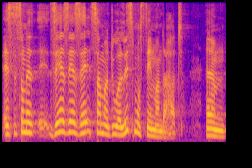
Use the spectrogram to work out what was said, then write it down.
Es ist so ein sehr, sehr seltsamer Dualismus, den man da hat. Ähm,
